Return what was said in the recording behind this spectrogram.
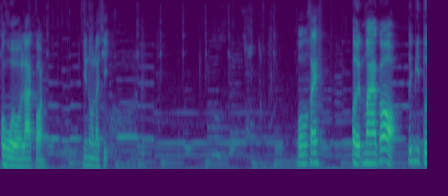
โอ้โห ลาก่อน ฮิโนราชิ โอเค เปิดมาก็ไม่มีตัว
